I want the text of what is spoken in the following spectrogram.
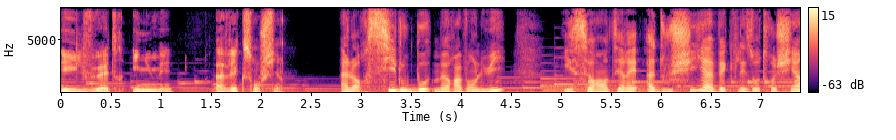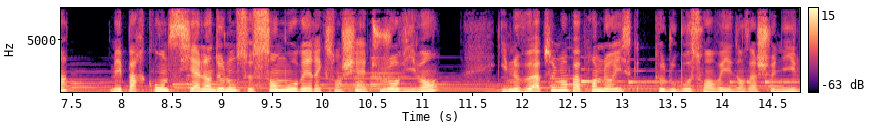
et il veut être inhumé avec son chien. Alors, si Loubo meurt avant lui, il sera enterré à Douchy avec les autres chiens. Mais par contre, si Alain Delon se sent mourir et que son chien est toujours vivant, il ne veut absolument pas prendre le risque que Loubo soit envoyé dans un chenil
